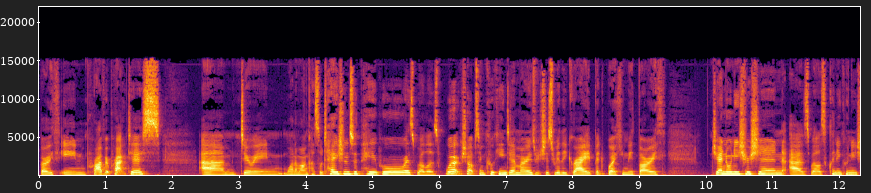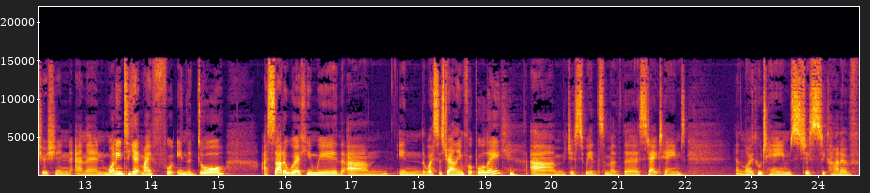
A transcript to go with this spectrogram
both in private practice, um, doing one on one consultations with people, as well as workshops and cooking demos, which is really great, but working with both general nutrition as well as clinical nutrition, and then wanting to get my foot in the door. I started working with um, in the West Australian Football League, um, just with some of the state teams and local teams, just to kind of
